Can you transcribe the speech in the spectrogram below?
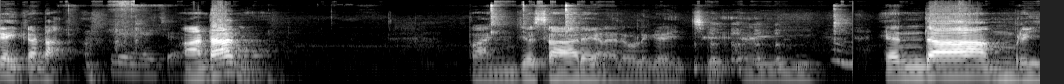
കഴിക്കണ്ട. വേണ്ട പഞ്ചസാരയാണല്ലോ ഓൾ കഴിച്ച്. എന്താ അമ്രി?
